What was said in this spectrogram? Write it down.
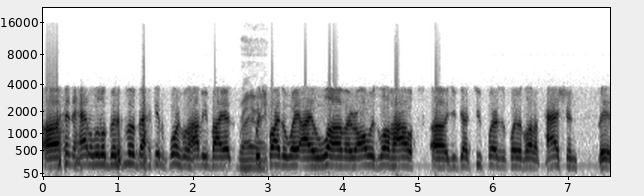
uh, and had a little bit of a back and forth with Javi Baez, Right, which, right. by the way, I love. I always love how uh, you've got two players that play with a lot of passion. They,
